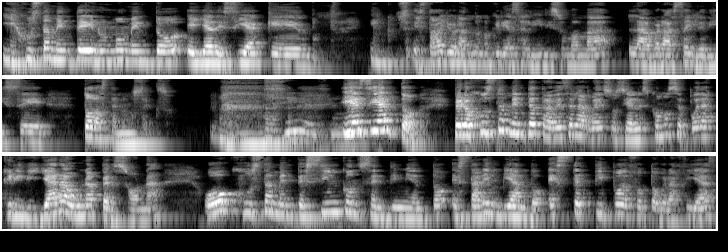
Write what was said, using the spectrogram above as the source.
y justamente en un momento ella decía que estaba llorando, no quería salir y su mamá la abraza y le dice, todas tenemos sexo. Sí, sí. Y es cierto, pero justamente a través de las redes sociales, cómo se puede acribillar a una persona o justamente sin consentimiento estar enviando este tipo de fotografías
